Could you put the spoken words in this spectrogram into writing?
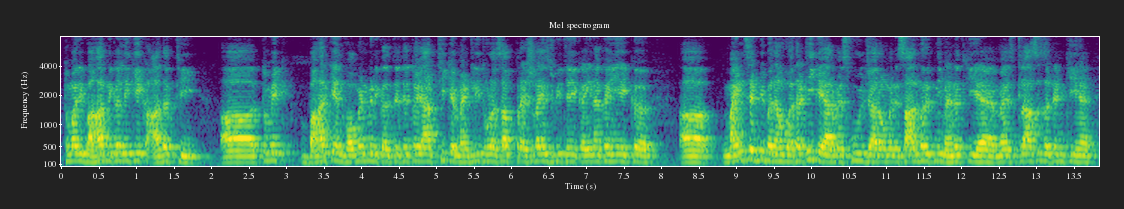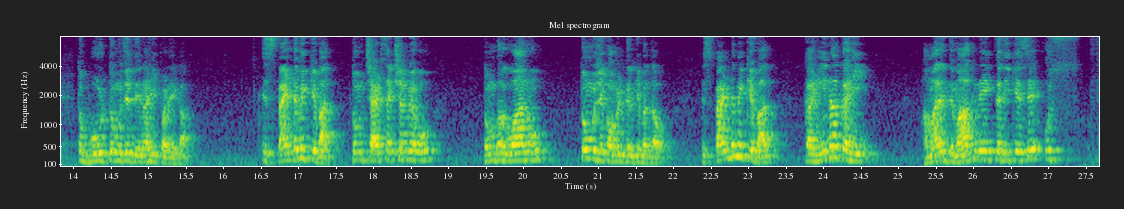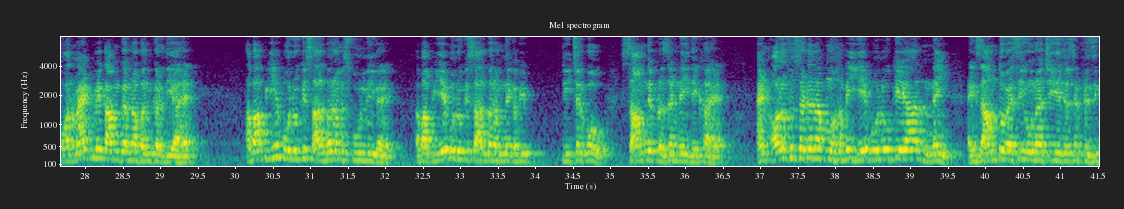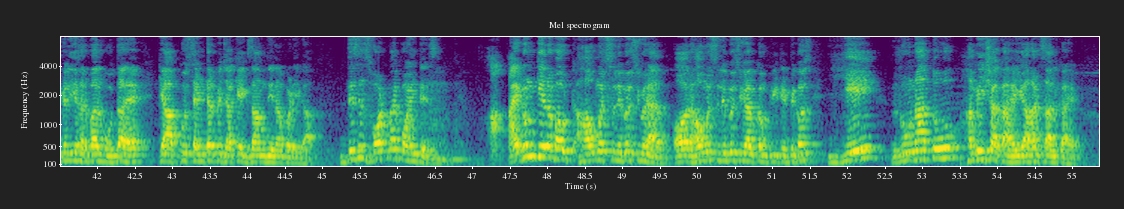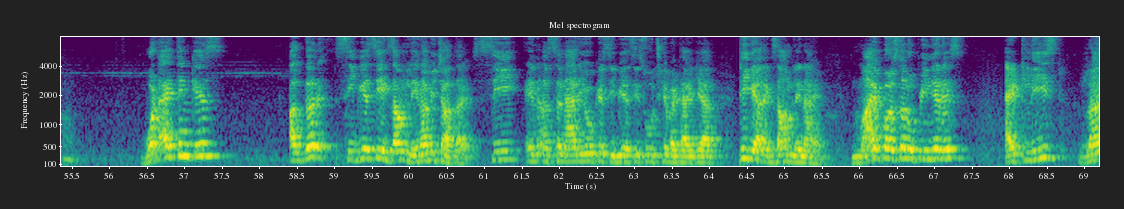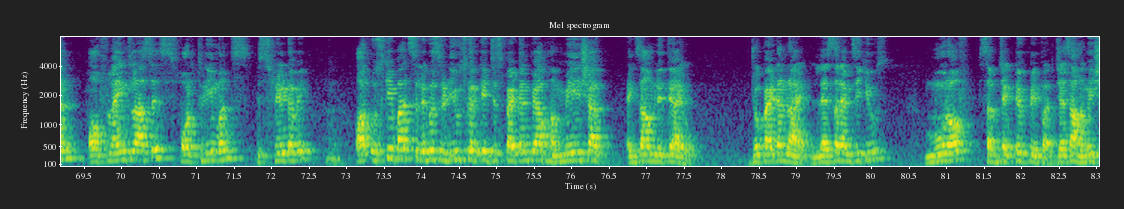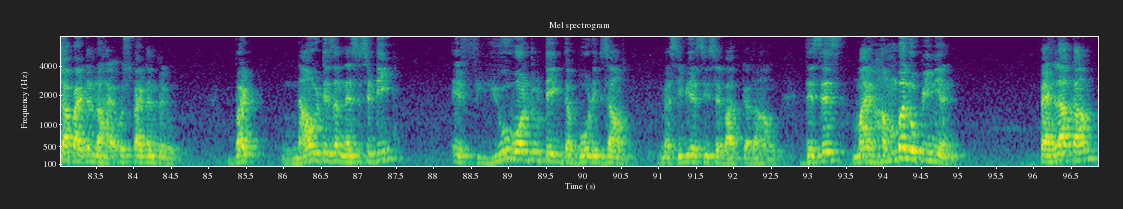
तुम्हारी बाहर निकलने की एक आदत थी आ, तुम एक बाहर के एनवायरमेंट में निकलते थे तो यार ठीक है मेंटली थोड़ा सा प्रेशराइज भी थे कहीं ना कहीं एक माइंडसेट भी बना हुआ था, ठीक है यार, मैं स्कूल जा रहा हूँ, मैंने साल भर इतनी मेहनत की है, मैं क्लासेस अटेंड की है तो बोर्ड तो मुझे देना ही पड़ेगा। इस पैंडमिक के बाद तुम चैट सेक्शन में हो, तुम भगवान हो, तुम मुझे कमेंट करके बताओ। इस पैंडमिक के बाद कहीं ना कहीं हमारे दिमाग ने एक तरीके से उस फॉर्मेट में काम करना बंद कर दिया है। अब आप ये बोलो कि साल भर हम स्कूल नहीं गए, अब आप ये बोलो कि साल भर हमने कभी टीचर को सामने प्रेजेंट नहीं देखा है and all of a sudden आप हमें ये बोलो कि यार नहीं एग्ज़ाम तो वैसे ही होना चाहिए जैसे फिजिकली हर बार होता है कि आपको सेंटर पे जाके एग्ज़ाम देना पड़ेगा। This is what my point is I don't care about how much syllabus you have और how much syllabus you have completed because ये रोना तो हमेशा का है या हर साल का है। वट आई थिंक इज़ अगर सीबीएसई एग्ज़ाम लेना भी चाहता है सी इन सिनेरियो के सीबीएसई सोच के बैठा है कि यार ठीक है यार एग्ज़ाम लेना है। My personal opinion is at least run offline classes for three months straight away और उसके बाद सिलेबस रिड्यूस करके जिस पैटर्न पे आप हमेशा एग्ज़ाम लेते आए हो जो पैटर्न रहा है lesser MCQs more of subjective paper जैसा हमेशा पैटर्न रहा है उस पैटर्न पे लो। But now it is a necessity if you want to take the board exam मैं सीबीएसई से बात कर रहा हूँ this is my humble opinion पहला काम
